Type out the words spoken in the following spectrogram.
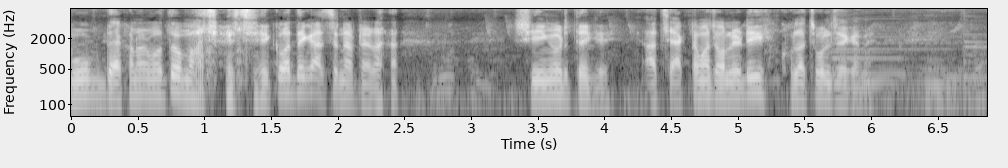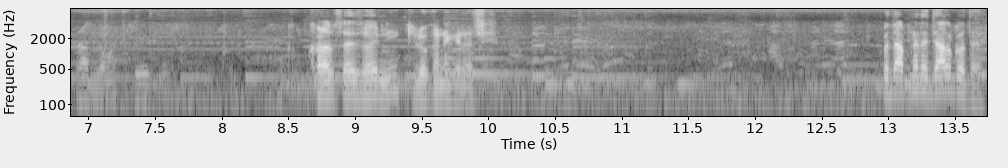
মুখ দেখানোর মতো মাছ হয়েছে। কোথা থেকে আসছেন আপনারা? সিঙ্গুর থেকে। আচ্ছা একটা মাছ অলরেডি খোলা চলছে এখানে। খারাপ সাইজ হয়নি? কিলো খানেকের আছে। কোথায়? আপনাদের জাল কোথায়?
